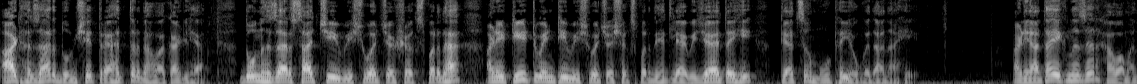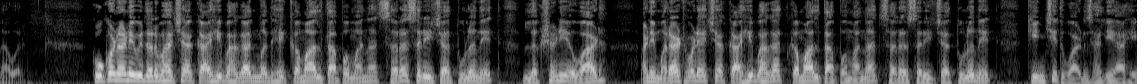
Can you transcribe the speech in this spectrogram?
आठ हजार दोनशे त्र्याहत्तर धावा काढल्या. दोन हजार सातची विश्वचषक स्पर्धा आणि टी ट्वेंटी विश्वचषक स्पर्धेतल्या विजयातही त्याचं मोठं योगदान आहे. आणि आता एक नजर हवामानावर. कोकण आणि विदर्भाच्या काही भागांमध्ये कमाल तापमानात सरासरीच्या तुलनेत लक्षणीय वाढ आणि मराठवाड्याच्या काही भागात कमाल तापमानात सरासरीच्या तुलनेत किंचित वाढ झाली आहे.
